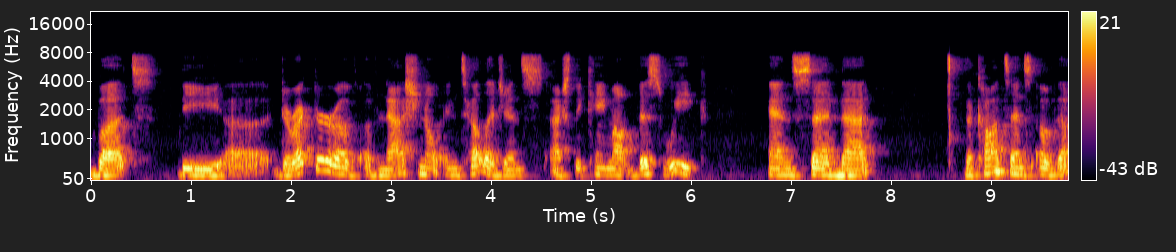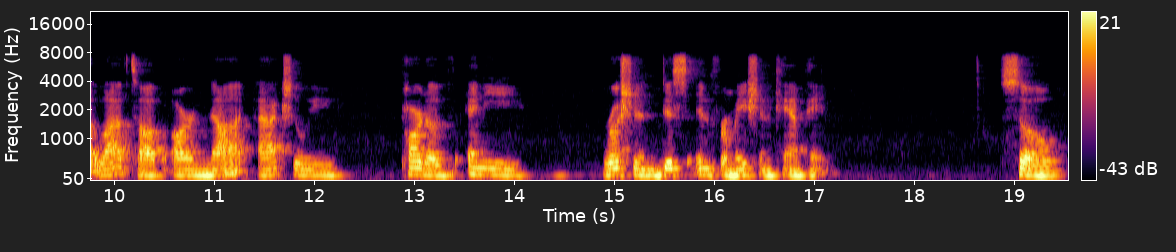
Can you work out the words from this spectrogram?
But the uh, director of, of national intelligence actually came out this week and said that the contents of that laptop are not actually part of any Russian disinformation campaign. So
